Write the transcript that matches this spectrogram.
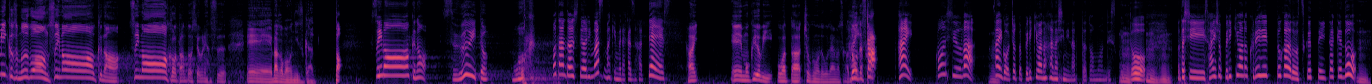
ミックスムーブオンスイモークのスイモークを担当しております、えー、バカボン鬼塚と。スイモークのスイートモークを担当しております牧村和穂です。はい、えー、木曜日終わった直後でございますが、はい。どうですか、はい。今週はうん。最後ちょっとプリキュアの話になったと思うんですけど、うん。うん私最初プリキュアのクレジットカードを作っていたけど、うんうん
